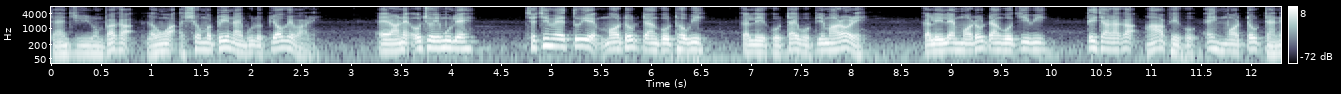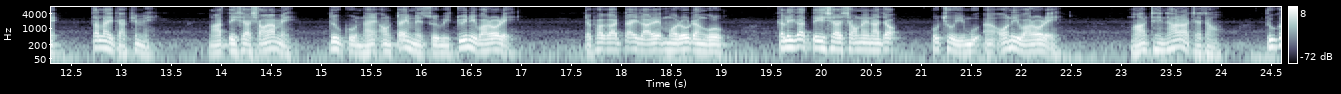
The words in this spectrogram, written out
ဒန်ဂျီရွန်ဘက်ကလုံးဝအရှုံးမပေးနိုင်ဘူးလို့ပြောခဲ့ပါတယ်။အဲ့ဒါနဲ့အုတ်ချုပ်ရည်မှုလည်းချက်ချင်းပဲသူ့ရဲ့မော်တုတ်တန်ကိုထုတ်ပြီးကလေးကိုတိုက်ဖို့ပြင်မာတော့တယ်။ကလေးလည်းမော်တုတ်တန်ကိုကြည့်ပြီး တေချာတာကငါအဖေကိုအိမ်မော်တုတ်တန်နဲ့တတ်လိုက်တာဖြစ်မယ်ငါတေချာရှောင်ရမယ်သူ့ကိုနိုင်အောင်တိုက်မယ်ဆိုပြီးတွေးနေပါတော့တယ်တစ်ဖက်ကတိုက်လာတဲ့မော်တုတ်တန်ကိုကလေးကတေချာရှောင်နေတာကြောင့်အုတ်ချုပ်ရီမှုအံ့ဩနေပါတော့တယ်ငါထင်ထားတာထက်တောင်သူက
